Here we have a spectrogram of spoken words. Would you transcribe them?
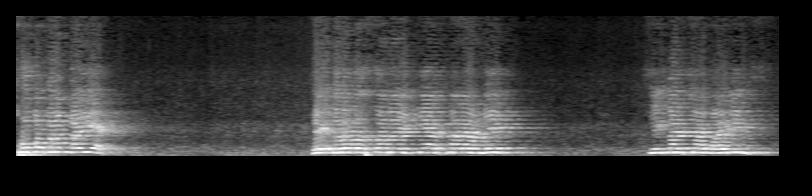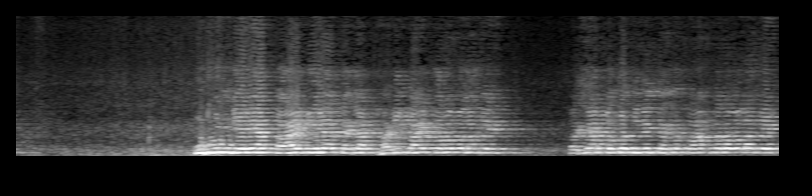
सोपं काम नाहीये हे करत असताना इथे असणारे अनेक सिग्नलच्या वायरिंग कुठून गेल्या काय गेल्या त्याच्याखाली काय करावं लागेल? कशा पद्धतीने त्याचं काम करावं लागेल?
